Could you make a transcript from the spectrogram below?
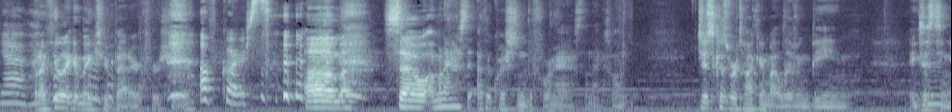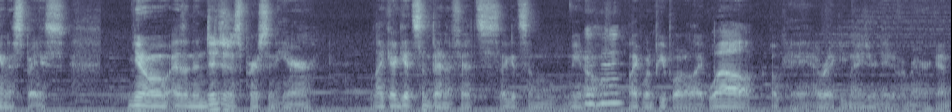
yeah But I feel like it makes you better for sure. of course Um, so I'm gonna ask the other question before I ask the next one. Just because we're talking about living being, existing in a space, you know, as an indigenous person here, like I get some benefits. I get some, you know, like when people are like, "Well, okay, I recognize you're Native American."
